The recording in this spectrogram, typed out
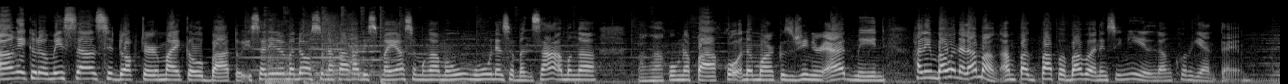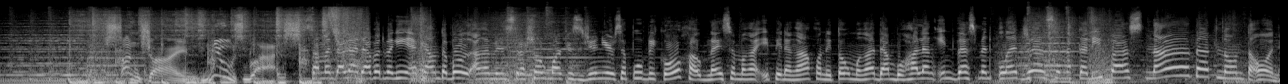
Ang ekonomista si Dr. Michael Bato, isa din naman daw sa nakakadismaya sa mga mamumuhunan sa bansa ang mga pangakong napako ng Marcos Jr. admin. Halimbawa na lamang ang pagpapababa ng singil ng kuryente. Sunshine News Blast. Samantala, dapat maging accountable ang Administrasyong Marcos Jr. sa publiko kaugnay sa mga ipinangako nitong mga dambuhalang investment pledges sa nakalipas na tatlong taon.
